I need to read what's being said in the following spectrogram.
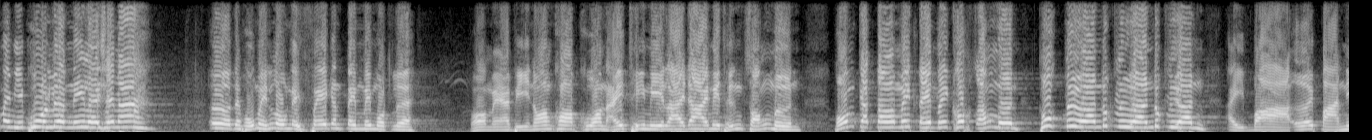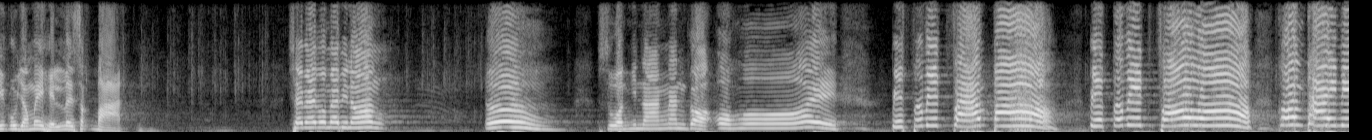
ไม่มีพูดเรื่องนี้เลยใช่ไหมเออ แต่ผมเห็นลงในเฟซกันเต็มไปหมดเลยพ่อแม่พี่น้องครอบครัวไหนที่มีรายได้ไม่ถึงสองหมื่นผมจะเติมให้เต็มให้ครบสองหมื่นทุกเดือน ทุกเดือน ทุกเดือน ไอ้บ้าเอ้ยป่านนี้กูยังไม่เห็นเลยสักบาท ใช่ไหมพ่อแม่พี่น้อง เออ ส่วนอีนางนั่นก็ โอ้โหปิดสวิตสามปอปิดสวิตสวคนไทยมี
